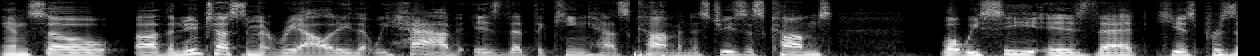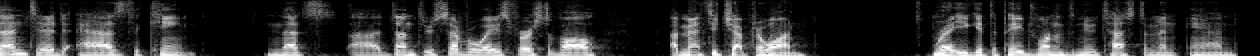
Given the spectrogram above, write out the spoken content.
And so uh, the New Testament reality that we have is that the king has come. And as Jesus comes, what we see is that he is presented as the king. And that's uh, done through several ways. First of all, uh, Matthew chapter 1, right? You get to page one of the New Testament, and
